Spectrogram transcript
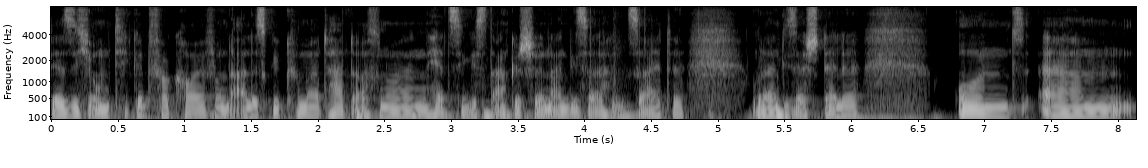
der sich um Ticketverkäufe und alles gekümmert hat. Auch nur ein herzliches Dankeschön an dieser mhm. Seite oder an dieser Stelle. Und ähm,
